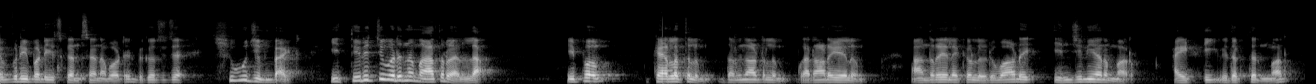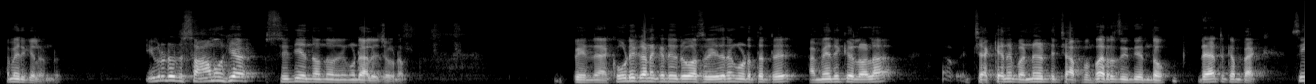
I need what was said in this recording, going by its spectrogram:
everybody is concern about it because it's a huge impact ഈ തിരിച്ചു വരുന്ന മാത്രമല്ല ഇപ്പം കേരളത്തിലും തമിഴ്നാട്ടിലും കർണാടകയിലും ആന്ധ്രയിലൊക്കെ ഉള്ള ഒരുപാട് എഞ്ചിനീയർമാർ ഐ ടി വിദഗ്ധന്മാർ അമേരിക്കയിലുണ്ട്. ഇവരുടെ ഒരു സാമൂഹ്യ സ്ഥിതി എന്താണെന്ന് നിങ്ങളുടെ ആലോചിക്കണം പിന്നെ കോടിക്കണക്കിന് രൂപ സ്ത്രീധനം കൊടുത്തിട്ട് അമേരിക്കയിലുള്ള ചെക്കന് പെണ്ണ് കെട്ടിച്ച അപ്പന്മാരുടെ സ്ഥിതി എന്തോ. ഡാറ്റ് കം ബാക്ക് സി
